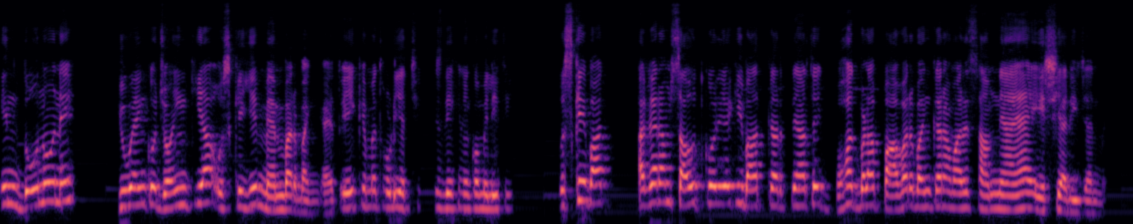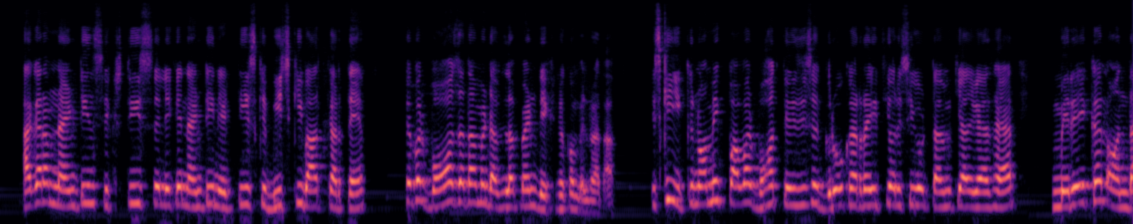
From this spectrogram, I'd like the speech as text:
इन दोनों ने यूएन को ज्वाइन किया, उसके ये मेंबर बन गए। तो एक हमें थोड़ी अच्छी चीज़ देखने को मिली थी। उसके बाद अगर हम साउथ कोरिया की बात करते हैं तो एक बहुत बड़ा पावर बनकर हमारे सामने आया है एशिया रीजन में। अगर हम 1960s से लेकर 1980s के बीच की बात करते हैं तो पर बहुत ज़्यादा हमें डेवलपमेंट देखने को मिल रहा था। इसकी इकोनॉमिक पावर बहुत तेज़ी से ग्रो कर रही थी और इसी को टर्म किया गया था यार miracle on the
